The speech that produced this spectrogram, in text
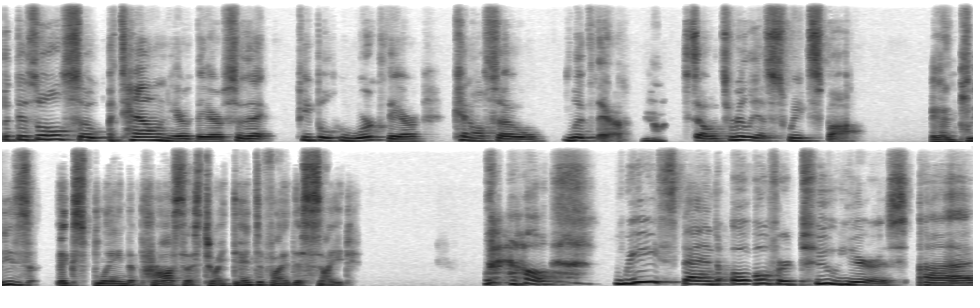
but there's also a town near there so that people who work there can also live there. Yeah. So it's really a sweet spot. And please explain the process to identify this site. Well, we spent over two years uh,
